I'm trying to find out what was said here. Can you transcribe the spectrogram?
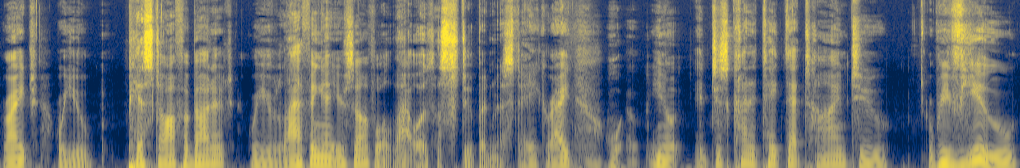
right? Were you pissed off about it? Were you laughing at yourself? Well, that was a stupid mistake, right? You know, it just kind of take that time to review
